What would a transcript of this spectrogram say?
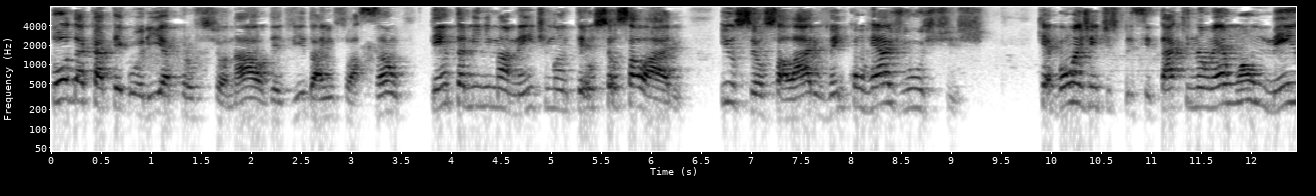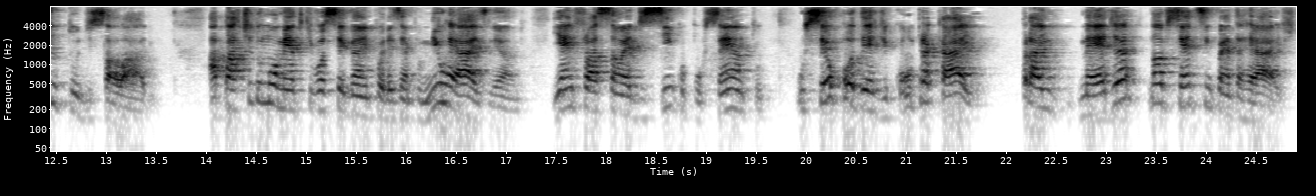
Toda a categoria profissional, devido à inflação, tenta minimamente manter o seu salário. E o seu salário vem com reajustes. Que é bom a gente explicitar que não é um aumento de salário. A partir do momento que você ganha, por exemplo, mil reais, Leandro, e a inflação é de 5%, o seu poder de compra cai para, em média, 950 reais.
